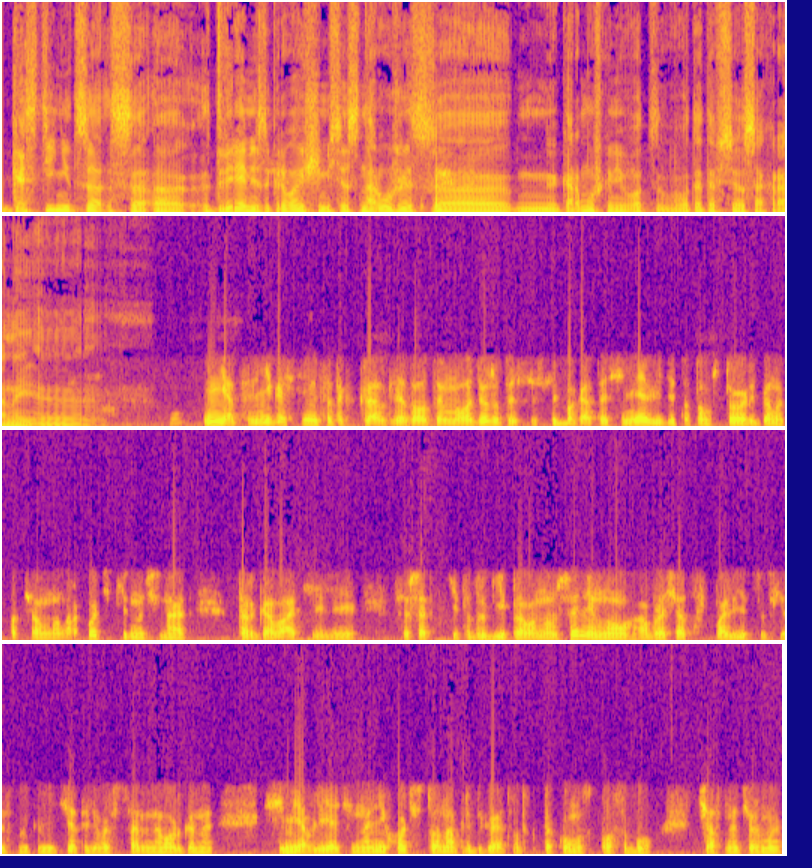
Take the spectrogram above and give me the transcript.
гостиница с э, дверями, закрывающимися снаружи, с э, кормушками, вот, вот это все с охраной... Э... Нет, не гостиница, это как раз для золотой молодежи. То есть, если богатая семья видит о том, что ребенок подсел на наркотики, начинает торговать или совершать какие-то другие правонарушения, но обращаться в полицию, в Следственный комитет или в официальные органы семья влиятельно не хочет, то она прибегает вот к такому способу частной тюрьмы.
